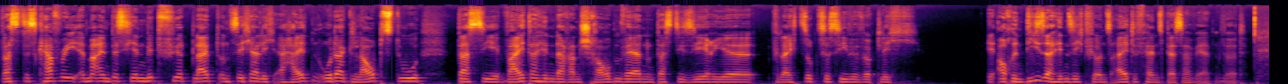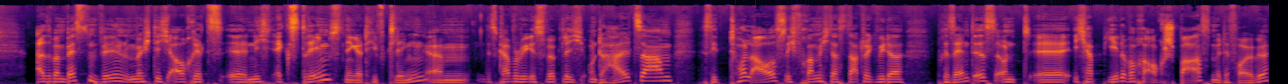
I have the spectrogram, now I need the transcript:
was Discovery immer ein bisschen mitführt, bleibt uns sicherlich erhalten? Oder glaubst du, dass sie weiterhin daran schrauben werden und dass die Serie vielleicht sukzessive wirklich auch in dieser Hinsicht für uns alte Fans besser werden wird? Also beim besten Willen möchte ich auch jetzt äh, nicht extremst negativ klingen. Ähm, Discovery ist wirklich unterhaltsam, es sieht toll aus. Ich freue mich, dass Star Trek wieder präsent ist und äh, ich habe jede Woche auch Spaß mit der Folge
